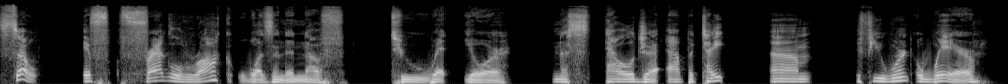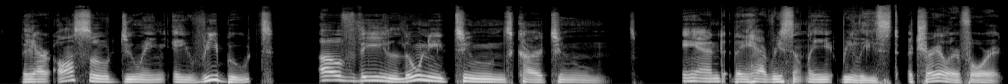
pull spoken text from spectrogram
So, if Fraggle Rock wasn't enough to whet your nostalgia appetite, um, if you weren't aware, they are also doing a reboot of the Looney Tunes cartoons. And they have recently released a trailer for it.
